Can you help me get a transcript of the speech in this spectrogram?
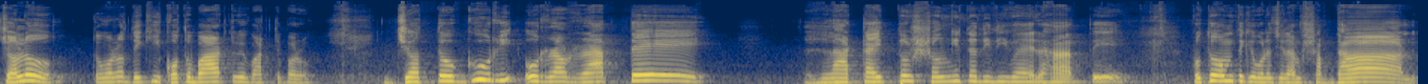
চলো তোমারও দেখি কতবার তুমি বাড়তে পারো। যত ঘুরি ওরা রাতে, লাটাই তো সঙ্গীতা দিদিভাইয়ের হাতে। প্রথম থেকে বলেছিলাম, সাবধান।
